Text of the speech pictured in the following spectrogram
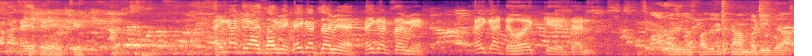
அண்ணா கையாட்டு ஓகே. கை காட்டு சாமி கை காட்டு சாமி கை காட்டு சாமி. கை காட்டு ஓகே டன் பதினெட்டாம் படி தான்.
